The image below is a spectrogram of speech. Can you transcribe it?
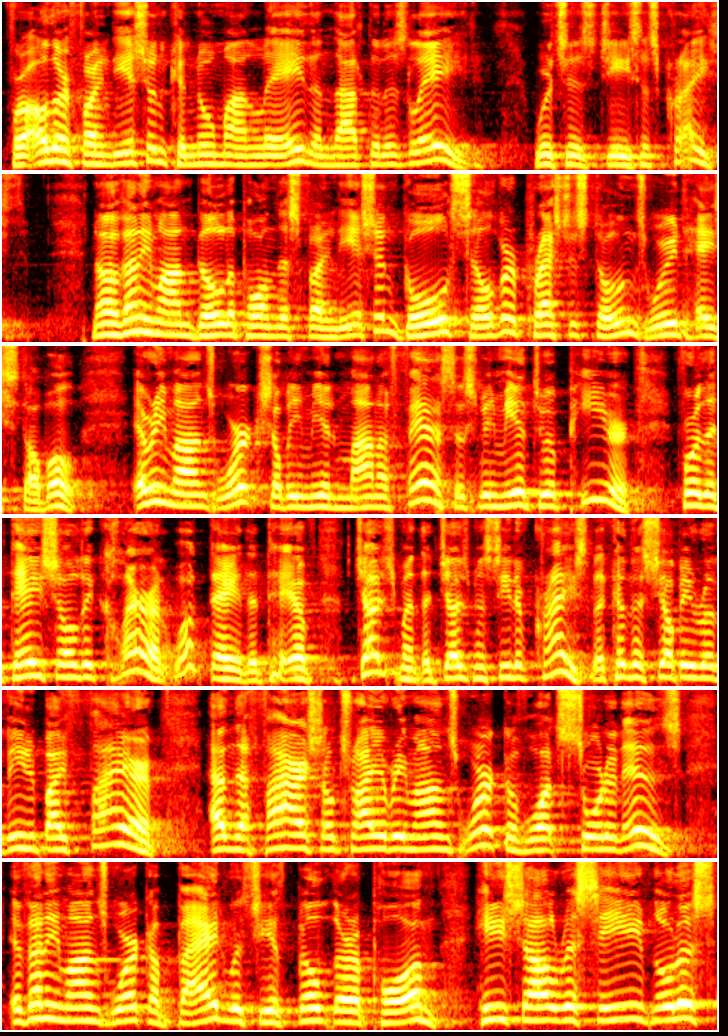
For other foundation can no man lay than that that is laid, which is Jesus Christ. Now, if any man build upon this foundation gold, silver, precious stones, wood, hay, stubble, every man's work shall be made manifest, it shall be made to appear. For the day shall declare it. What day? The day of judgment, the judgment seat of Christ, because it shall be revealed by fire. And the fire shall try every man's work of what sort it is. If any man's work abide, which he hath built thereupon, he shall receive, notice,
